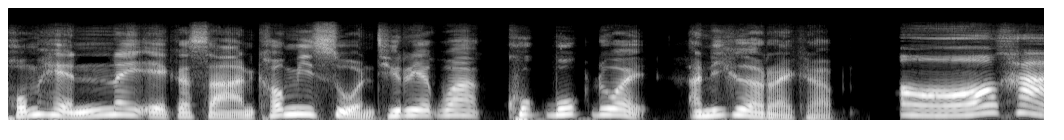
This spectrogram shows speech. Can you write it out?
ผมเห็นในเอกสารเขามีส่วนที่เรียกว่าคุกบุ๊กด้วย อันนี้คืออะไรครับ อ๋อค่ะ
